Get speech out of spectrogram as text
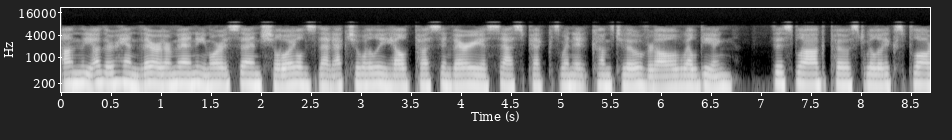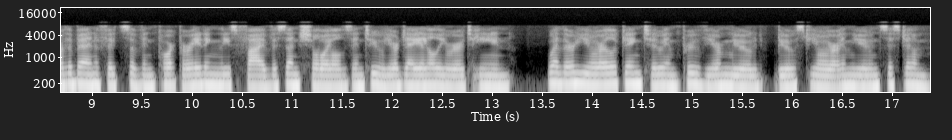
On the other hand, there are many more essential oils that actually help us in various aspects when it comes to overall well being. This blog post will explore the benefits of incorporating these five essential oils into your daily routine. Whether you're looking to improve your mood, boost your immune system,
